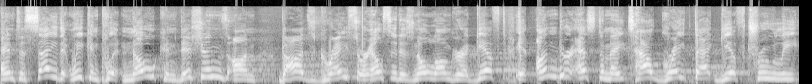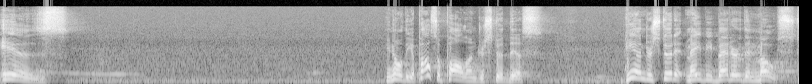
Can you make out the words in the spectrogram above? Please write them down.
And to say that we can put no conditions on God's grace or else it is no longer a gift, it underestimates how great that gift truly is. You know, the Apostle Paul understood this. He understood it maybe better than most.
